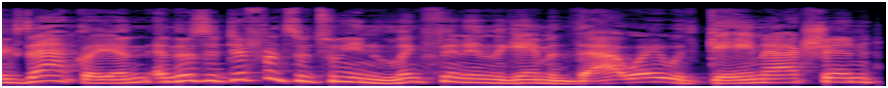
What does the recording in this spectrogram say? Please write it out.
Exactly. And and there's a difference between lengthening the game in that way with game action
